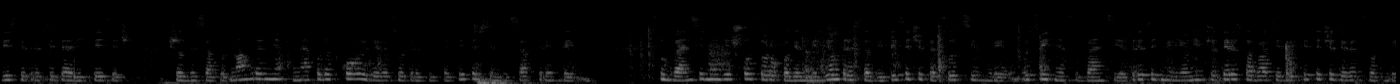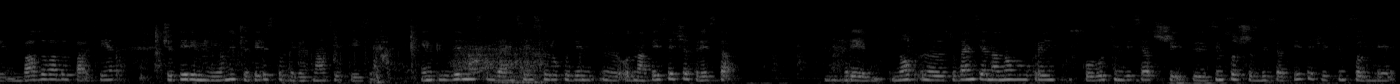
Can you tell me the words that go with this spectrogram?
239 тисяч 61 гривня, неподаткових 935 тисяч 73 гривні. Субвенцій надійшло 41 мільйон 302 тисячі 507 гривень. Освітня субвенція 30 мільйонів 422 тисячі 900 гривень. Базова дотація 4 мільйони 419 тисяч. Інклюзивна субвенція 41 е, 1 тисяча 300 гривень. Е, субвенція на нову українську школу 76 е, 760 тисяч 800 гривень.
